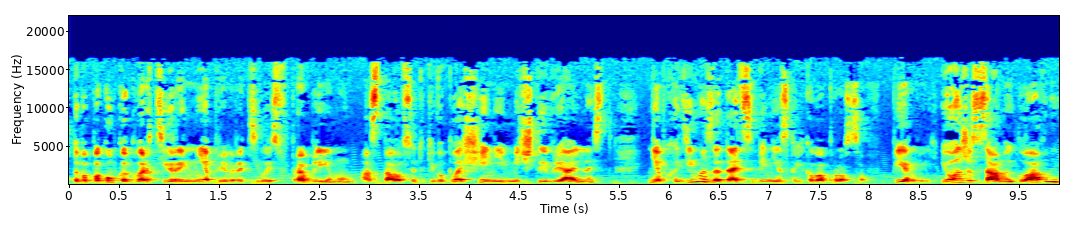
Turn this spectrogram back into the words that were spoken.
Чтобы покупка квартиры не превратилась в проблему, а стала все-таки воплощением мечты в реальность, необходимо задать себе несколько вопросов. Первый, и он же самый главный,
